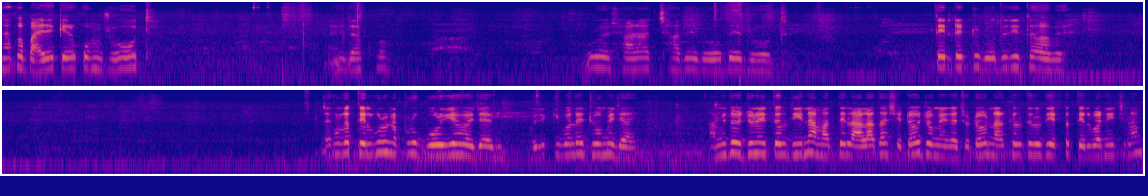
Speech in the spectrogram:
দেখো বাইরে কীরকম রোদ। দেখো। পুরো সারা ছাদে রোদে রোদ। তেলটা একটু রোদে দিতে হবে। এখনকার তেলগুলো না পুরো গড়িয়ে হয়ে যায়। ওই যে কী বলে, জমে যায়। আমি তো ওই জন্য এই তেল দিই না, আমার তেল আলাদা, সেটাও জমে গেছে। ওটাও নারকেল তেল দিয়ে একটা তেল বানিয়েছিলাম।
